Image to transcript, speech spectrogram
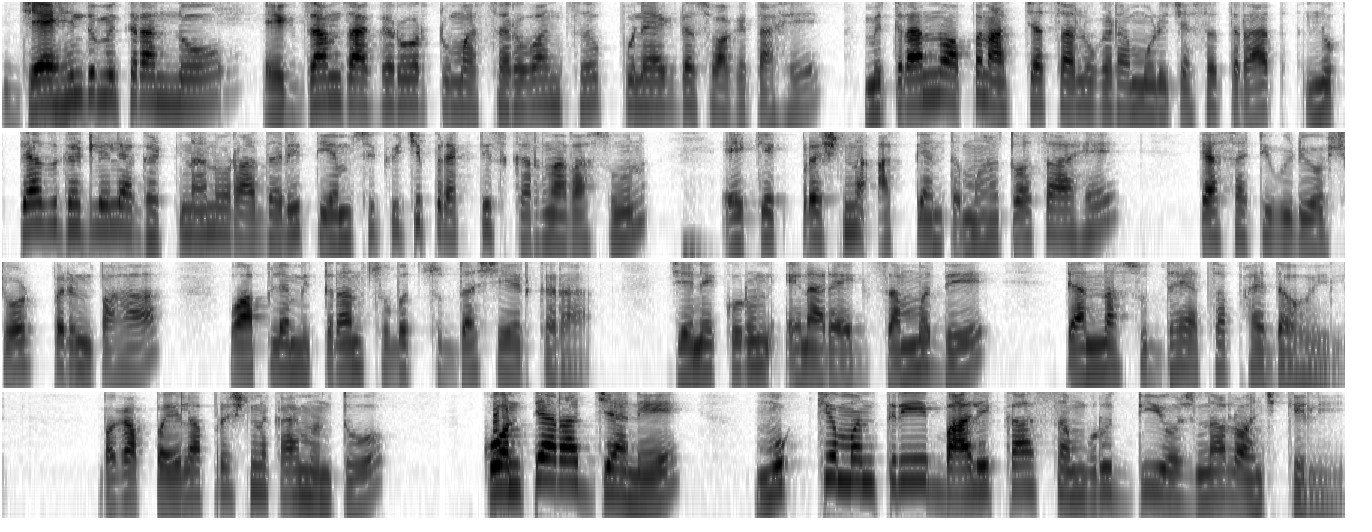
जय हिंद मित्रांनो एक्झाम जागरवर तुम्हा सर्वांचं पुन्हा एकदा स्वागत आहे. मित्रांनो आपण आजच्या चालू घडामोडीच्या सत्रात नुकत्याच घडलेल्या घटनांवर आधारित एमसीक्यूची प्रॅक्टिस करणार असून एक एक प्रश्न अत्यंत महत्त्वाचा आहे. त्यासाठी व्हिडिओ शेवटपर्यंत पहा व आपल्या मित्रांसोबत सुद्धा शेअर करा. जेणेकरून येणाऱ्या एक्झाममध्ये त्यांना सुद्धा याचा फायदा होईल. बघा पहिला प्रश्न काय म्हणतो? कोणत्या राज्याने मुख्यमंत्री बालिका समृद्धी योजना लॉन्च केली?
